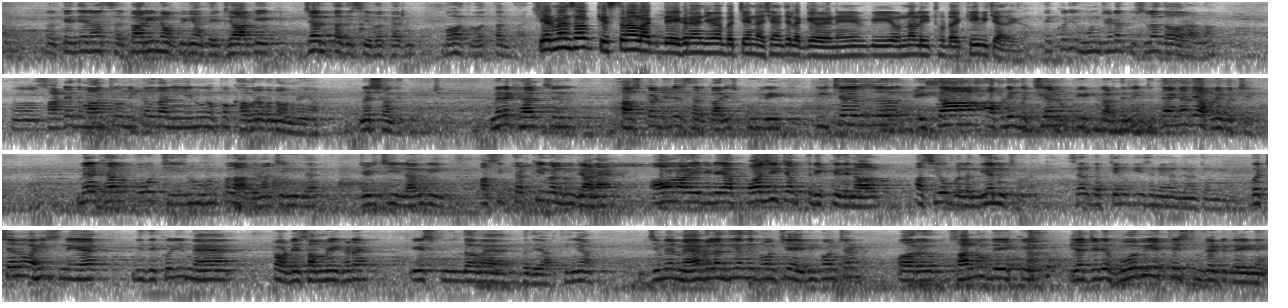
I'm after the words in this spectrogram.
ਕਹਿੰਦੇ ਨਾ ਸਰਕਾਰੀ ਨੌਕਰੀਆਂ ਤੇ ਜਾ ਕੇ ਜਨਤਾ ਦੀ ਸੇਵਾ ਕਰਨ। ਬਹੁਤ ਬਹੁਤ ਧੰਨਵਾਦ ਚੇਅਰਮੈਨ ਸਾਹਿਬ ਕਿਸ ਤਰ੍ਹਾਂ ਲੱਗ ਦੇਖ ਰਹੇ ਹੋ ਜਿਵੇਂ ਬੱਚੇ ਨਸ਼ਿਆਂ 'ਚ ਲੱਗੇ ਹੋਏ ਨੇ ਵੀ ਉਹਨਾਂ ਲਈ ਤੁਹਾਡਾ ਕੀ ਵਿਚਾਰ ਹੈਗਾ? ਦੇਖੋ ਜੀ ਹੁਣ ਜਿਹੜਾ ਪਿਛਲਾ ਦੌਰ ਆ ਨਾ ਅ, ਸਾਡੇ ਦਿਮਾਗ 'ਚੋਂ ਨਿਕਲਦਾ ਨਹੀਂ ਇਹਨੂੰ ਆਪਾਂ ਖਬਰ ਬਣਾਉਂਦੇ ਆ ਨਸ਼ਿਆਂ ਦੇ ਵਿੱਚ ਮੇਰੇ ਖਿਆਲ 'ਚ ਖਾਸ ਕਰ ਜਿਹੜੇ ਸਰਕਾਰੀ ਸਕੂਲ ਨੇ ਟੀਚਰਸ ਇਦਾਂ ਆਪਣੇ ਬੱਚਿਆਂ ਨੂੰ ਟ੍ਰੀਟ ਕਰਦੇ ਨੇ ਜਿੱਦਾਂ ਇਹਨਾਂ ਦੇ ਆਪਣੇ ਬੱਚੇ। ਮੇਰੇ ਖਿਆਲ ਉਹ ਚੀਜ਼ ਨੂੰ ਹੁਣ ਭੁਲਾ ਦੇਣਾ ਚਾਹੀਦਾ ਹੈ। ਜਿਹੜੀ ਚੀਜ਼ ਲੰਘ ਗਈ। ਅਸੀਂ ਤਰੱਕੀ ਵੱਲ ਨੂੰ ਜਾਣਾ ਹੈ। ਆਉਣ ਵਾਲੇ ਜਿਹੜੇ ਆ ਪੋਜ਼ਿਟਿਵ ਤਰੀਕੇ ਦੇ ਨਾਲ ਅਸੀਂ ਉਹ ਬੁਲੰਦੀਆਂ ਨੂੰ ਛੂਹਣਾ ਹੈ। ਸਰ ਬੱਚੇ ਨੂੰ ਕੀ ਸੁਨੇਹਾ ਦੇਣਾ ਚਾਹੁੰਦੇ ਹੋ? ਬੱਚਿਆਂ ਨੂੰ ਆਹੀ ਸੁਨੇਹਾ ਵੀ ਦੇਖੋ ਜੀ ਮੈਂ ਤੁਹਾਡੇ ਸਾਹਮਣੇ ਖੜਾ ਇਸ ਸਕੂਲ ਦਾ ਮੈਂ ਵਿਦਿਆਰਥੀ ਹਾਂ। ਜਿਵੇਂ ਮੈਂ ਬੁਲੰਦੀਆਂ ਦੇ ਪਹੁੰਚਿਆ ਇਹ ਵੀ ਪਹੁੰਚਣ। ਔਰ ਸਾਨੂੰ ਦੇਖ ਕੇ ਜਾਂ ਜਿਹੜੇ ਹੋਰ ਵੀ ਇੱਥੇ ਸਟੂਡੈਂਟ ਗਏ ਨੇ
